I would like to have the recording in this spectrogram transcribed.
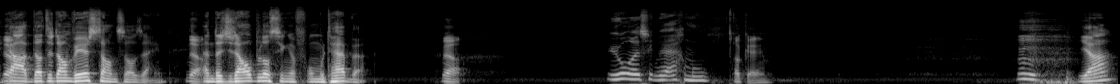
ja. Ja. dat er dan weerstand zal zijn. Ja. En dat je daar oplossingen voor moet hebben. Ja, Jongens, ik ben echt moe. oké. Ja?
